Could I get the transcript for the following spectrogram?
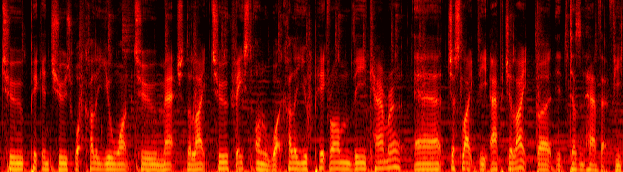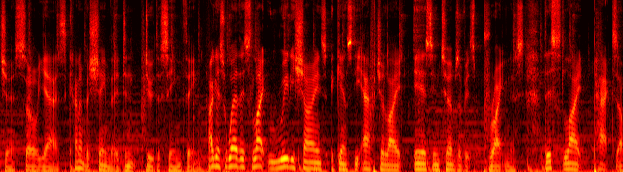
to pick and choose what color you want to match the light to based on what color you pick from the camera uh, just like the Aputure light but it doesn't have that feature so yeah it's kind of a shame that it didn't do the same thing. I guess where this light really shines against the Aputure light is in terms of its brightness. This light packs a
